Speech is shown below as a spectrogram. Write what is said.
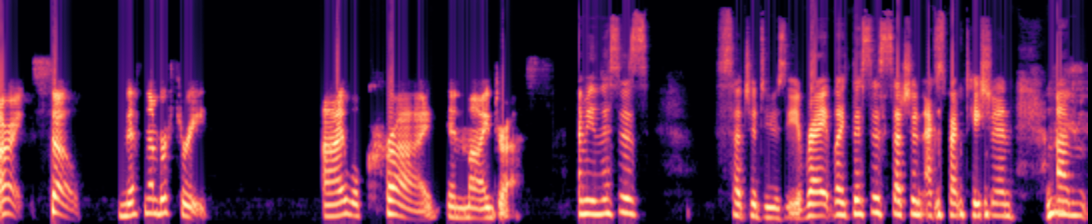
All right. So, myth number three I will cry in my dress. I mean, this is such a doozy, right? Like this is such an expectation. um,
